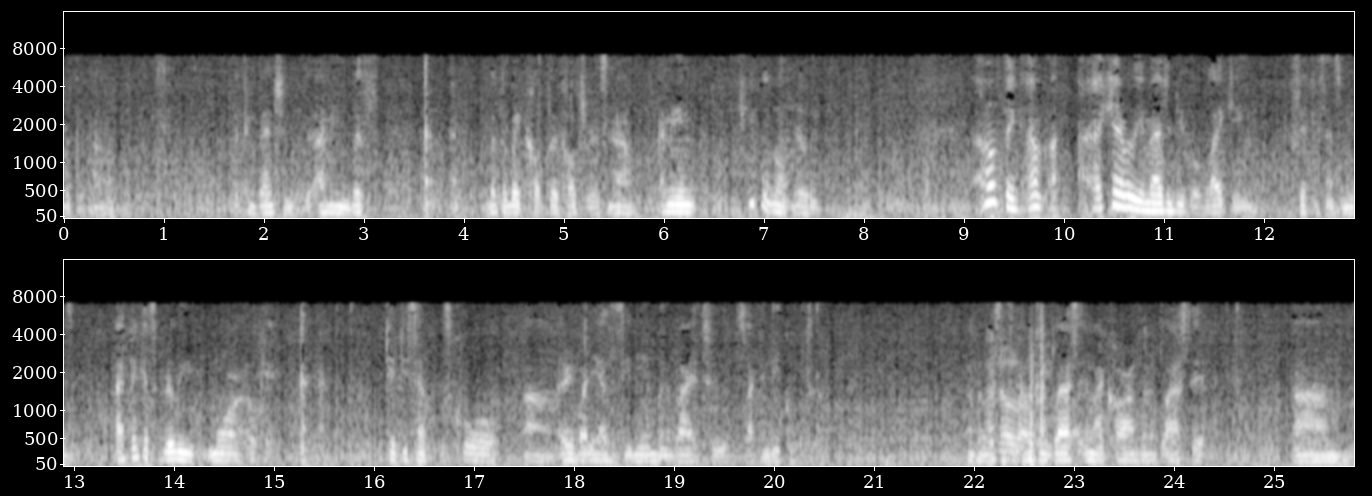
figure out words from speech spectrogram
with um, the convention. I mean, with with the way cult- the culture is now. I mean, people don't really. I don't think I'm, I, I can't really imagine people liking 50 Cent's music. I think it's really more okay. 50 Cent is cool. Um, everybody has a CD. I'm gonna buy it too, so I can be cool too. I'm gonna listen to I'm gonna blast it in my car. I'm gonna blast it. Um,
